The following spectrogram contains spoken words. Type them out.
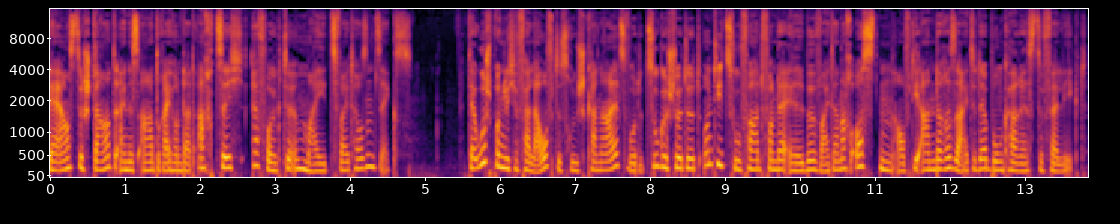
Der erste Start eines A380 erfolgte im Mai 2006. Der ursprüngliche Verlauf des Rüschkanals wurde zugeschüttet und die Zufahrt von der Elbe weiter nach Osten auf die andere Seite der Bunkerreste verlegt.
